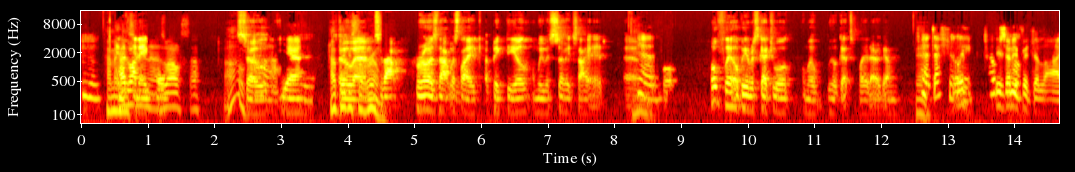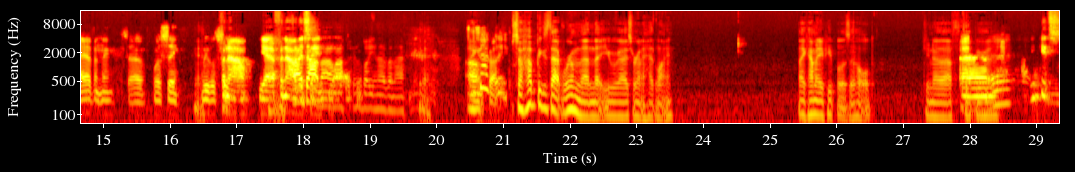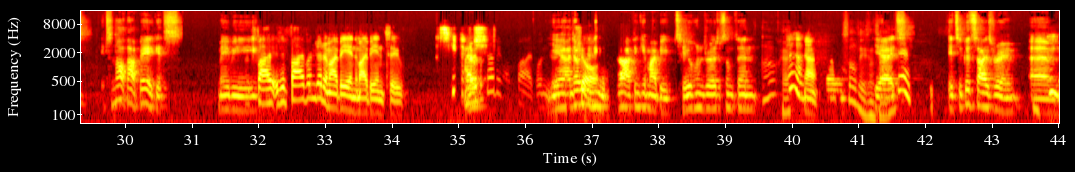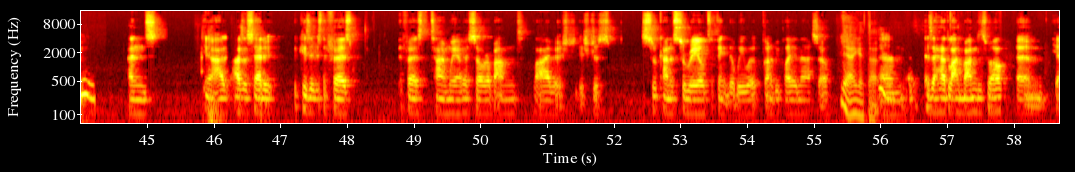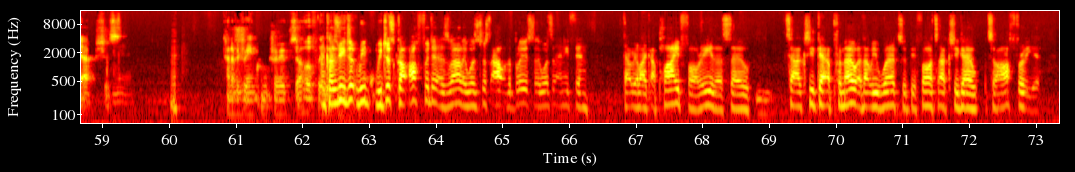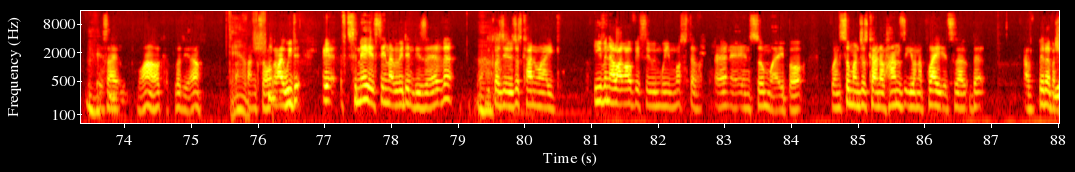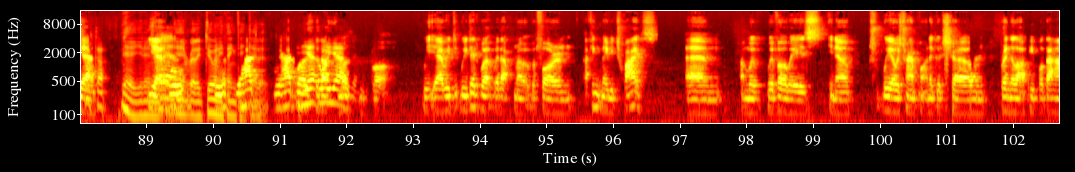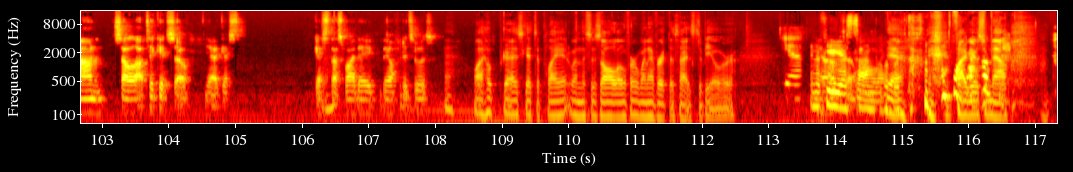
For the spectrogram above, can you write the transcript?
Mhm. How many? Is, Headlining April. as well. So oh, So Ah. yeah, how big so is the um, room? so that for us that was like a big deal, and we were so excited. Um, Yeah. But hopefully it'll be rescheduled, and we'll we'll get to play there again. Yeah, definitely. I hope They've so. done it for July, haven't they? So we'll see. Yeah. We will see. For now, yeah, for now. I doubt that'll happen, but you never know. Um, exactly. So how big is that room then that you guys are gonna headline? Like how many people does it hold? Do you know that? off the top of your head? Uh, I think it's it's not that big. It's maybe It's five, is it 500? It might be in. It might be in two. It's I huge. don't- like yeah. I don't sure. even think it's that. I think it might be two hundred or something. Okay. Yeah. No. So, Still decent yeah, size. it's it's a good sized room. Um, and you know, as, as I said, it, because it was the first the first time we ever saw a band live, it's it's just so kind of surreal to think that we were going to be playing there. So Yeah, I get that. Um, as a headline band as well, um, yeah, it's just Yeah. kind of a dream come true. So hopefully, Because we, ju- we we just got offered it as well. It was just out of the blue, so it wasn't anything that we like applied for either. So Mm-hmm. to actually get a promoter that we worked with before to actually go to offer it you, Mhm. it's like wow, okay, bloody hell, Damn. thanks. all like we did. It, to me, it seemed like we didn't deserve it Uh-huh. because it was just kind of like, even though like obviously we, we must have earned it in some way, but when someone just kind of hands it you on a plate, it's a bit a bit of a Yeah. shocker. Yeah, you didn't. Yeah. You didn't really do anything we to had, get it. We had worked Yeah, with well, that yeah. promoter before. We, yeah, we, d- we did work with that promoter before, and I think maybe twice. Um, and we've, we've always, you know, tr- we always try and put on a good show and bring a lot of people down and sell a lot of tickets. So yeah, I guess guess that's why they, they offered it to us. Well, I hope you guys get to play it when this is all over, whenever it decides to be over. Yeah. In a Yeah, few years' time, probably. Yeah, five years from now.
